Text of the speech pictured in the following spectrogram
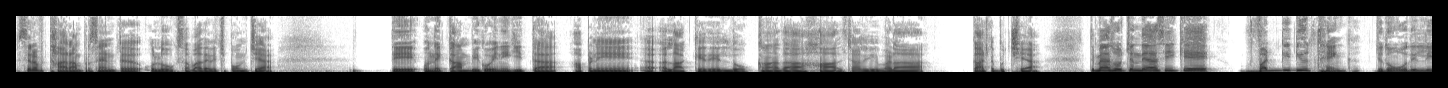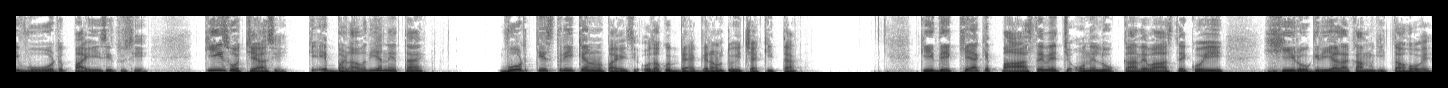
ਸਿਰਫ 18% ਉਹ ਲੋਕ ਸਭਾ ਦੇ ਵਿੱਚ ਪਹੁੰਚਿਆ। ਤੇ ਉਹਨੇ ਕੰਮ ਵੀ ਕੋਈ ਨਹੀਂ ਕੀਤਾ। ਆਪਣੇ ਅ, ਇਲਾਕੇ ਦੇ ਲੋਕਾਂ ਦਾ ਹਾਲ ਚਾਲ ਵੀ ਬੜਾ ਘੱਟ ਪੁੱਛਿਆ। ਤੇ ਮੈਂ ਸੋਚਣ ਦਿਆ ਸੀ ਕਿ ਵਟ ਡਿਡ ਯੂ ਥਿੰਕ ਜਦੋਂ ਉਹਦੇ ਲਈ ਵੋਟ ਪਾਈ ਸੀ ਤੁਸੀਂ ਕੀ ਸੋਚਿਆ ਸੀ ਕਿ ਇਹ ਬੜਾ ਵਧੀਆ ਨੇਤਾ ਹੈ? ਵੋਟ ਕਿਸ ਤਰੀਕੇ ਨਾਲ ਪਾਈ ਸੀ? ਉਹਦਾ ਕੋਈ ਬੈਕਗ੍ਰਾਉਂਡ ਤੁਸੀਂ ਚੈੱਕ ਕੀਤਾ? ਕੀ ਦੇਖਿਆ ਕਿ ਪਾਸ ਦੇ ਵਿੱਚ ਉਹਨੇ ਲੋਕਾਂ ਦੇ ਵਾਸਤੇ ਕੋਈ ਹੀਰੋਗਿਰੀ ਵਾਲਾ ਕੰਮ ਕੀਤਾ ਹੋਵੇ?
